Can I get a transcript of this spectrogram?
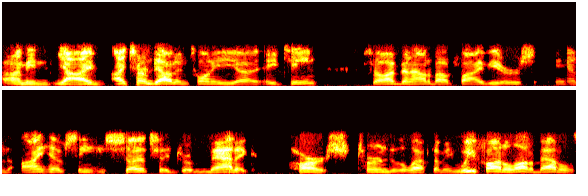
I mean, yeah, I I turned out in 2018, so I've been out about five years, and I have seen such a dramatic, harsh turn to the left. I mean, we fought a lot of battles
